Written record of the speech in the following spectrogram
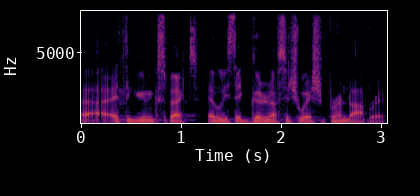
I think you can expect at least a good enough situation for him to operate.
